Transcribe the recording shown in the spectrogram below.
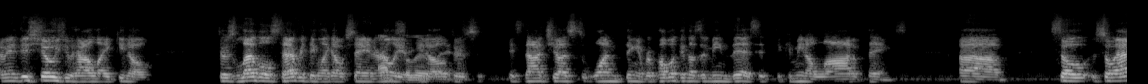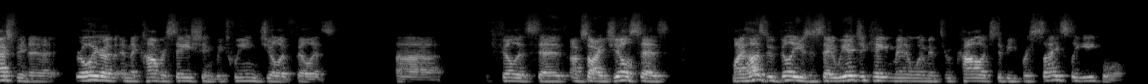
I mean, it just shows you how like you know there's levels to everything. Like I was saying earlier, Absolutely. you know, there's it's not just one thing. A Republican doesn't mean this; it, it can mean a lot of things. Um, so, so Ashman, uh, earlier in the conversation between Jill and Phyllis, uh, Phyllis says, "I'm sorry." Jill says, "My husband Billy used to say we educate men and women through college to be precisely equal,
